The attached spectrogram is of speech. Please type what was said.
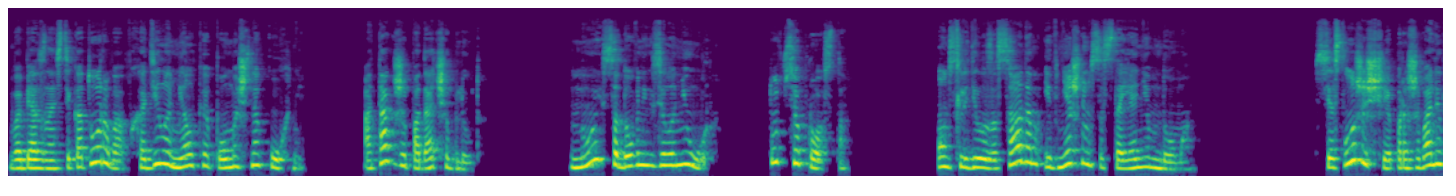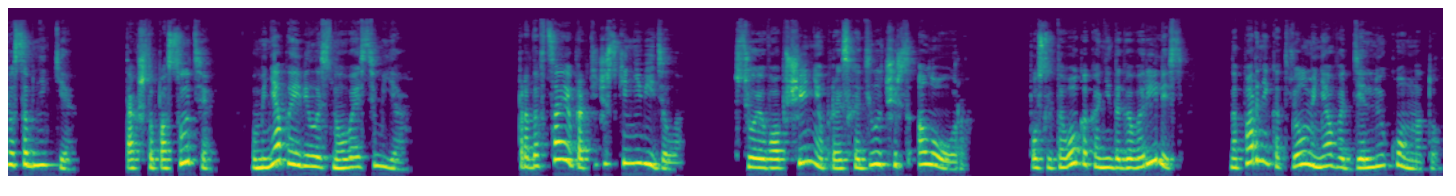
в обязанности которого входила мелкая помощь на кухне, а также подача блюд. Ну и садовник Зеланиур, Тут все просто. Он следил за садом и внешним состоянием дома. Все служащие проживали в особняке, так что, по сути, у меня появилась новая семья. Продавца я практически не видела. Все его общение происходило через Алоура. После того, как они договорились, напарник отвел меня в отдельную комнату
